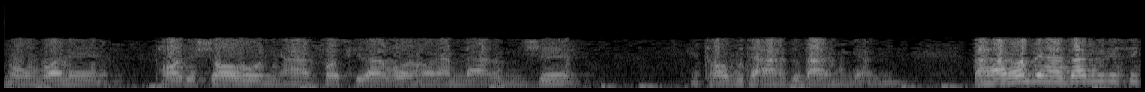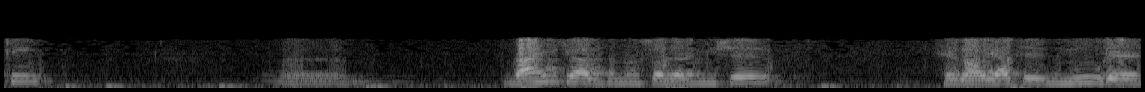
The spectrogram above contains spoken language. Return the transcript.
به عنوان پادشاه و این حرفاست که در قرآن هم نقل میشه که تابوت عهد رو برمیگردون به هر حال به نظر می‌رسه که این وحی که حضرت موسی داره میشه هدایت نور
